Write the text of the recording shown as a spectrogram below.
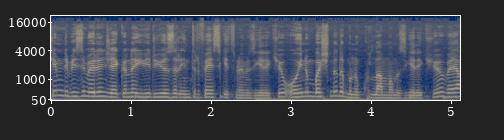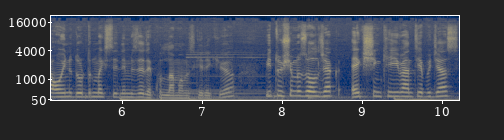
Şimdi bizim önce ekrana bir user interface getirmemiz gerekiyor. Oyunun başında da bunu kullanmamız gerekiyor veya oyunu durdurmak istediğimizde de kullanmamız gerekiyor. Bir tuşumuz olacak. Action key event yapacağız.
